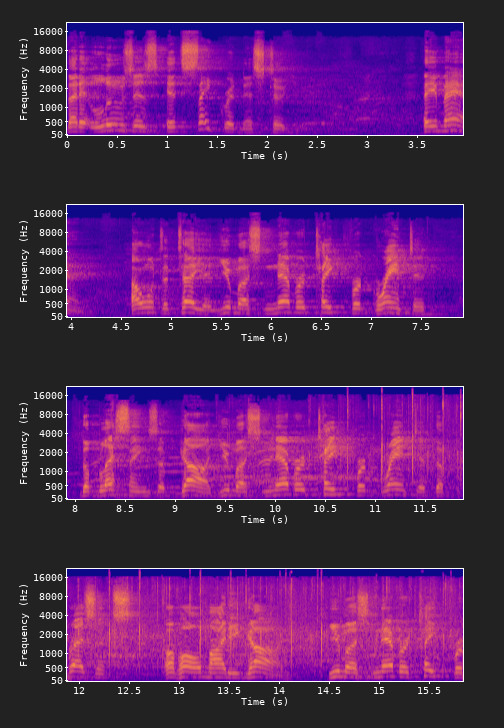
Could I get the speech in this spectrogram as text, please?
that it loses its sacredness to you. Amen. I want to tell you, you must never take for granted the blessings of God. You must never take for granted the presence of Almighty God you must never take for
